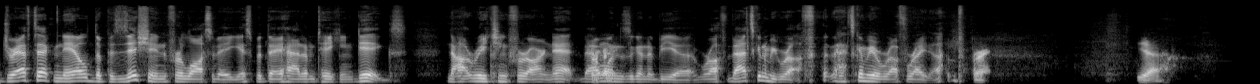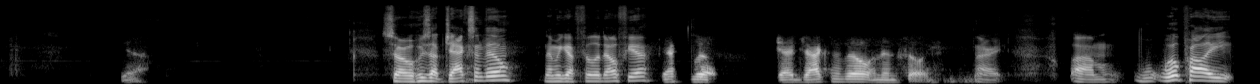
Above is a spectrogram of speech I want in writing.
Draft Tek nailed the position for Las Vegas, but they had him taking digs, not reaching for Arnette. That Right. one's going to be a rough. That's going to be rough. that's going to be a rough write up. Right. yeah, yeah. So who's up? Jacksonville. Then we got Philadelphia. Jacksonville, yeah, Jacksonville, and then Philly. All right. Um, we'll probably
